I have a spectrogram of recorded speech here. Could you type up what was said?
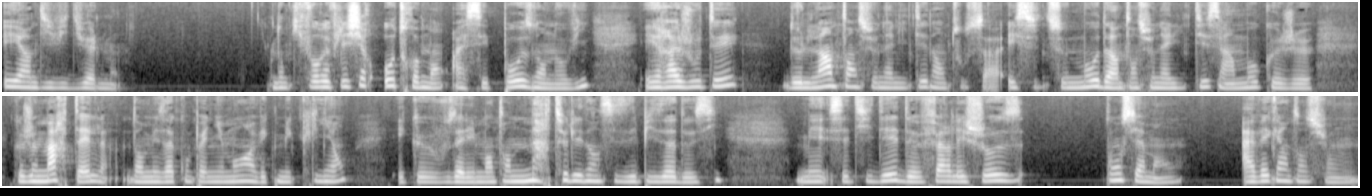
et individuellement. Donc il faut réfléchir autrement à ces pauses dans nos vies et rajouter de l'intentionnalité dans tout ça. Et ce mot d'intentionnalité, c'est un mot que je, que je martèle dans mes accompagnements avec mes clients et que vous allez m'entendre marteler dans ces épisodes aussi. Mais cette idée de faire les choses consciemment, avec intention,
